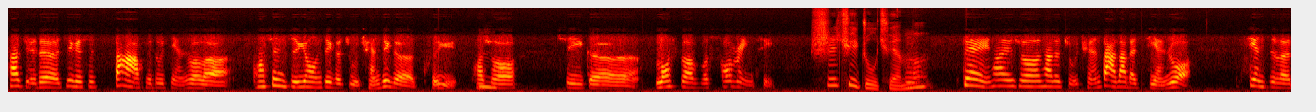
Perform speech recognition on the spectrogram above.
他觉得这个是大幅度减弱了，他甚至用这个主权这个词语，他说是一个 loss of sovereignty，失去主权吗？对，他就说他的主权大大的减弱，限制了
